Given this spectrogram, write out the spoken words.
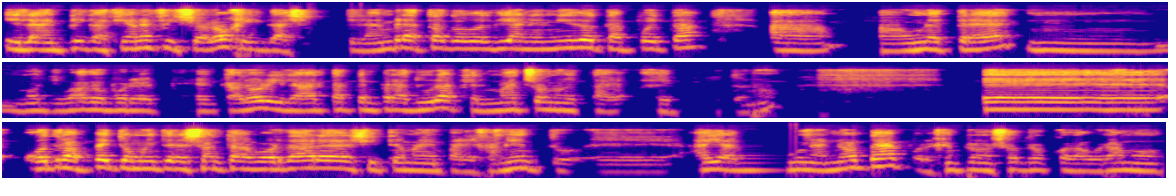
y las implicaciones fisiológicas. Si la hembra está todo el día en el nido, está expuesta a, un estrés mm, motivado por el, calor y las altas temperaturas que el macho no está expuesto. ¿no? Eh, otro aspecto muy interesante a abordar es el sistema de emparejamiento. Eh, hay algunas notas, por ejemplo, nosotros colaboramos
